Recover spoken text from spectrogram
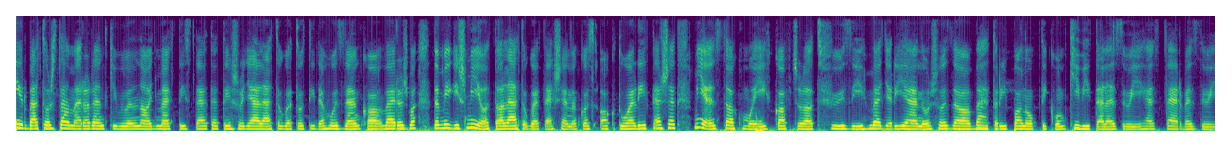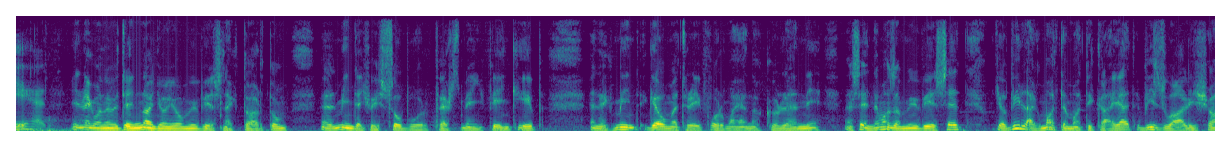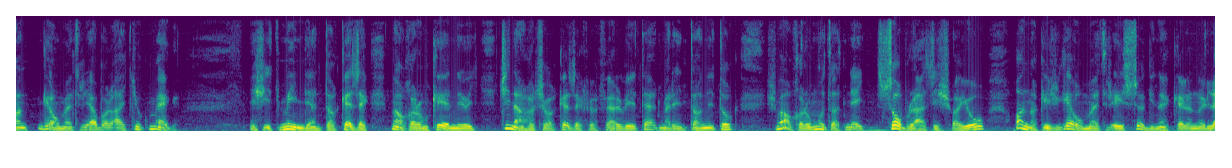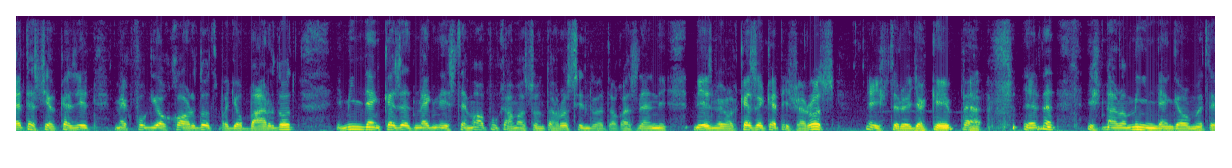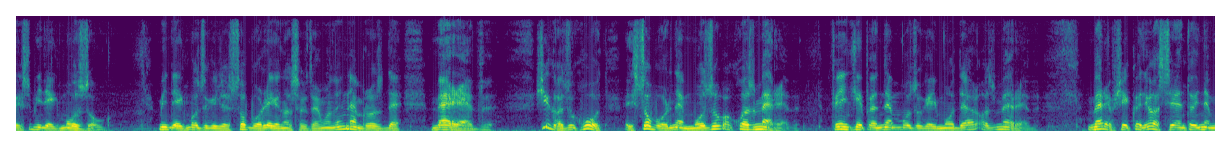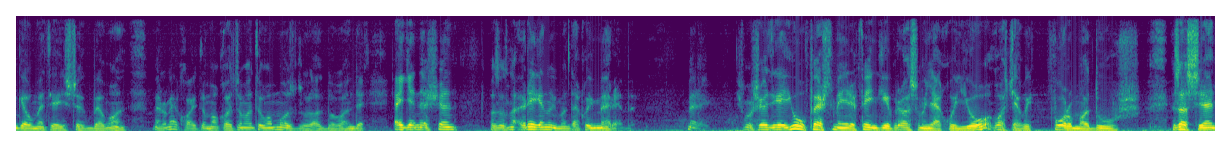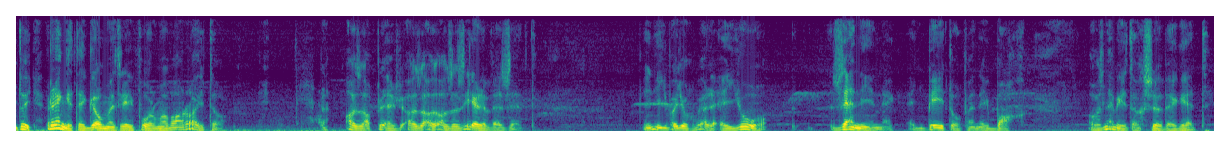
Nyírbátor számára rendkívül nagy megtiszteltetés, hogy ellátogatott ide hozzánk a városba, de mégis miatt a látogatásának az aktualitását, milyen szakmai kapcsolat fűzi Megyeri Jánoshoz a Bátori Panoptikum kivitelezőjéhez, tervezőjéhez? Én megmondom, hogy egy nagyon jó művésznek tartom, mert mindegy, hogy szobor, festmény, fénykép, ennek mind geometriai formájának kell lenni, mert szerintem az a művészet, hogy a világ matematikáját vizuálisan, geometriában látjuk meg. És itt mindent a kezek, meg akarom kérni, hogy csinálhatsa a kezekről felvételt, mert én tanítok, és meg akarom mutatni egy szobrász is, ha jó, annak is geometriai szöginek kellene, hogy leteszi a kezét, megfogja a kardot, vagy a bárdot, én minden kezet megnéztem, apukám azt mondta, rossz indulat akarsz lenni, nézd meg a kezeket, és a rossz, ne is törődj a képpel. Érted? És nálam minden geometria, mindig mozog. Mindig mozog, és a szobor régen azt szokták mondani, nem rossz, de merev. És igazuk volt, egy szobor nem mozog, akkor az merev. Fényképen nem mozog egy modell, az merev. Merevség pedig azt jelenti, hogy nem geometriai szögben van, mert ha meghajtom a kazomat, akkor mozdulatban van, de egyenesen, azok régen úgy mondták, hogy merev. merev. És most eddig egy jó festményre, fényképre azt mondják, hogy jó, akkor azt mondják, hogy formadús. Ez azt jelenti, hogy rengeteg geometriai forma van rajta. Az a plezs, az, az, az az élvezet. Én így vagyok vele. Egy jó zenének, egy Beethoven, egy Bach, ahhoz nem írtak szöveget,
